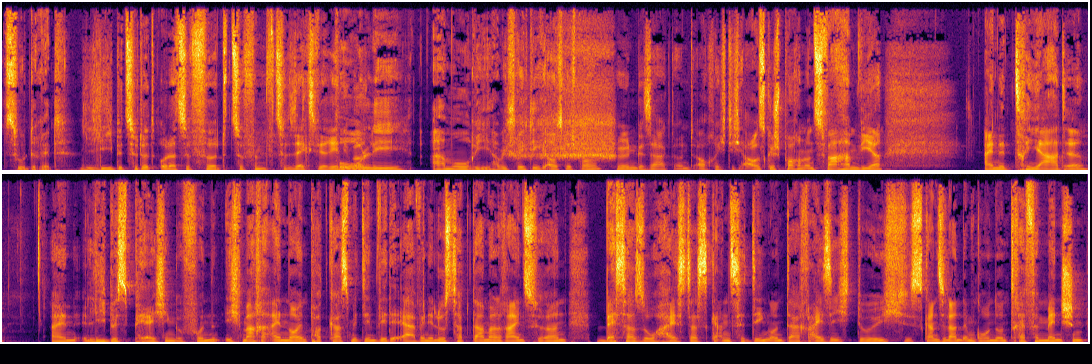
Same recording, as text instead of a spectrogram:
zu dritt. Liebe zu dritt oder zu viert, zu fünf, zu sechs. Wir reden über Polyamorie. Habe ich es richtig ausgesprochen? schön gesagt und auch richtig ausgesprochen. Und zwar haben wir eine Triade, ein Liebespärchen gefunden. Ich mache einen neuen Podcast mit dem WDR. Wenn ihr Lust habt, da mal reinzuhören, besser so heißt das ganze Ding. Und da reise ich durch das ganze Land im Grunde und treffe Menschen,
